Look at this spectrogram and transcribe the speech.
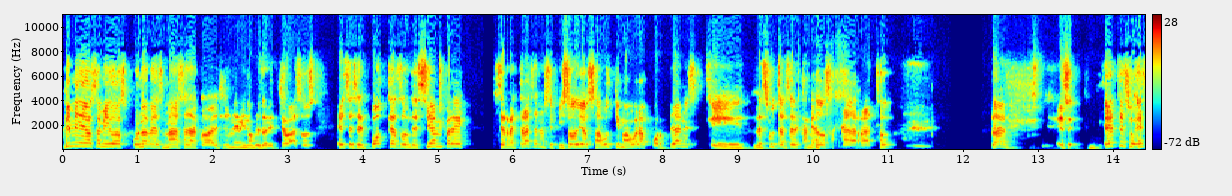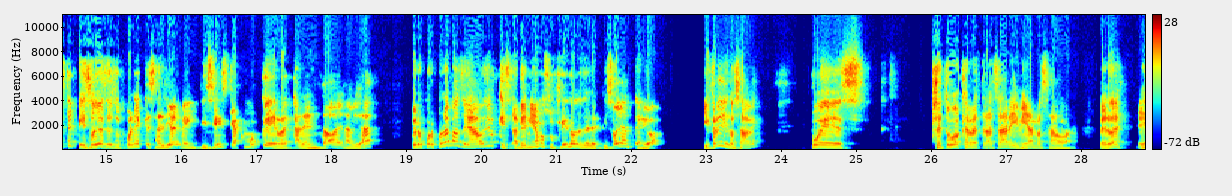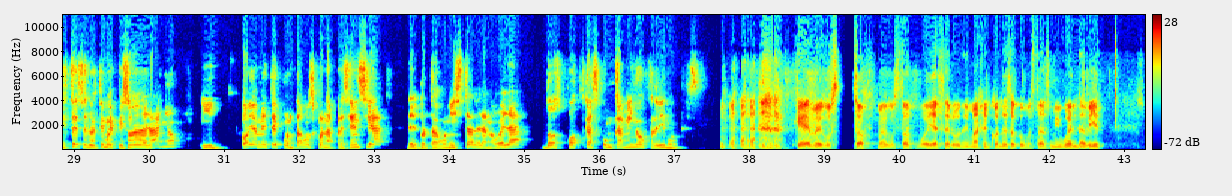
Bienvenidos amigos una vez más a la Cueva del Cine, mi nombre es David Cavazos. Este es el podcast donde siempre se retrasan los episodios a última hora por planes que resultan ser cambiados a cada rato. Este, este episodio se supone que salía el 26, ya como que recalentado de Navidad, pero por problemas de audio que veníamos sufriendo desde el episodio anterior, y Freddy lo sabe, pues se tuvo que retrasar y míranos ahora. Pero eh, este es el último episodio del año y obviamente contamos con la presencia del protagonista de la novela Dos Podcasts, Un Camino, Freddy Montes. ¿Qué? Me gustó, me gustó. Voy a hacer una imagen con eso. ¿Cómo estás, mi buen David?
